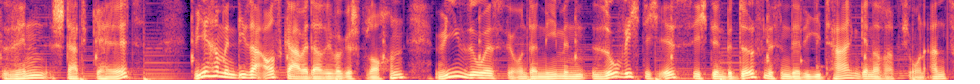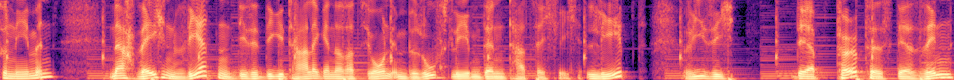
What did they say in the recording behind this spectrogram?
Sinn statt Geld. Wir haben in dieser Ausgabe darüber gesprochen, wieso es für Unternehmen so wichtig ist, sich den Bedürfnissen der digitalen Generation anzunehmen, nach welchen Werten diese digitale Generation im Berufsleben denn tatsächlich lebt, wie sich der Purpose, der Sinn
